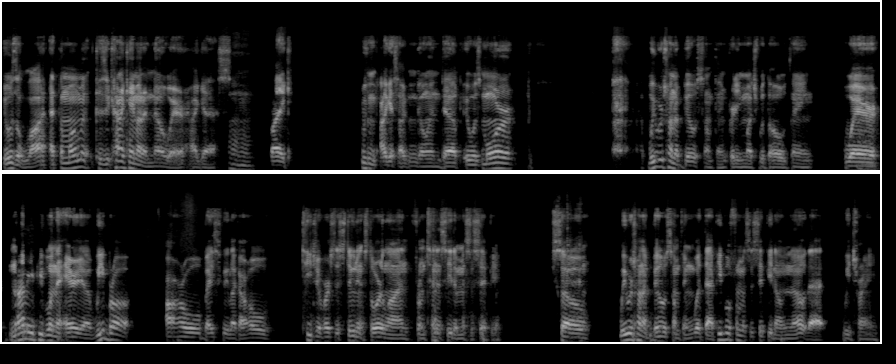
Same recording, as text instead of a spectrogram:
it was a lot at the moment because it kind of came out of nowhere, I guess. Mm-hmm. Like we can I guess I can go in depth. It was more we were trying to build something pretty much with the whole thing where mm-hmm. not many people in the area we brought our whole basically like our whole teacher versus student storyline from Tennessee to Mississippi. So we were trying to build something with that. People from Mississippi don't know that we trained.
